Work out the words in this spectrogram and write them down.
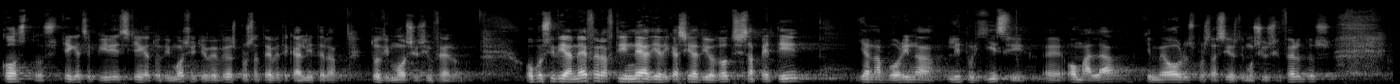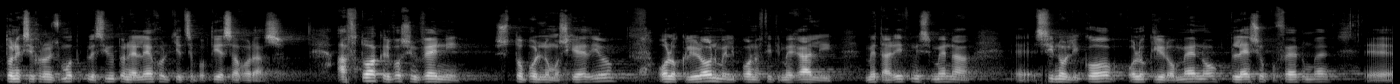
κόστος και για τις υπηρεσίες και για το δημόσιο και βεβαίως προστατεύεται καλύτερα το δημόσιο συμφέρον. Όπως ήδη ανέφερα, αυτή η νέα διαδικασία αδειοδότησης απαιτεί για να μπορεί να λειτουργήσει ε, ομαλά και με όρους προστασίας δημοσίου συμφέροντος, τον εξυγχρονισμό του πλαισίου των ελέγχων και της εποπτείας αγοράς. Αυτό ακριβώς συμβαίνει στο πολυνομοσχέδιο. Ολοκληρώνουμε λοιπόν αυτή τη μεγάλη μεταρρύθμιση με ένα ε, συνολικό, ολοκληρωμένο πλαίσιο που φέρνουμε ε,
